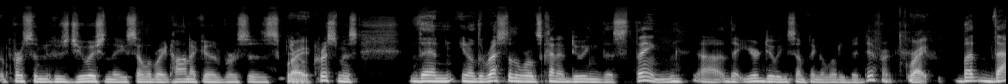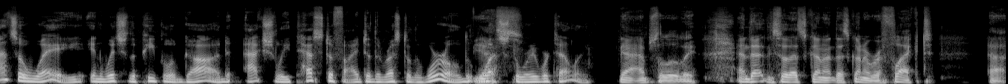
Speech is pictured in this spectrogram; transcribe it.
a person who's Jewish and they celebrate Hanukkah versus right. know, Christmas then you know the rest of the world's kind of doing this thing uh, that you're doing something a little bit different. Right. But that's a way in which the people of god actually testify to the rest of the world yes. what story we're telling. Yeah absolutely. And that so that's gonna that's gonna reflect uh,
